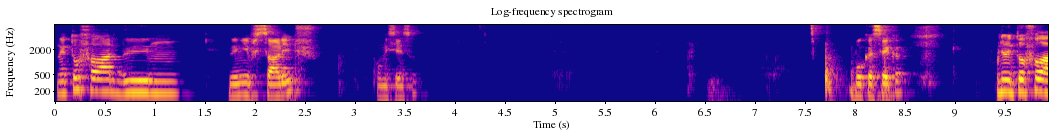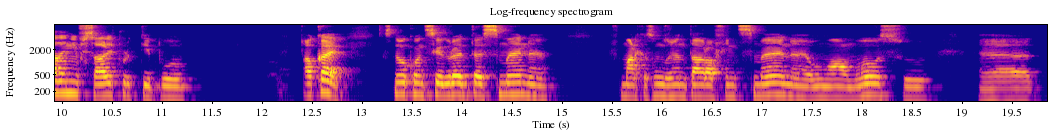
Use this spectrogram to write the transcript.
Nem estou a falar de, de aniversários. Com licença. Boca seca. Não estou a falar de aniversários porque, tipo, ok, se não acontecer durante a semana, marca-se um jantar ao fim de semana, um almoço. Uh,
